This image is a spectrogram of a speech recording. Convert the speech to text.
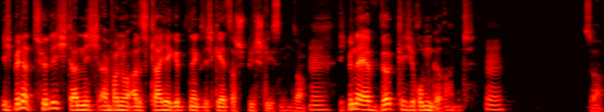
Ich bin natürlich dann nicht einfach nur, alles klar, hier gibt's nichts, ich gehe jetzt das Spiel schließen. So. Hm. Ich bin da ja wirklich rumgerannt. Hm. So.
